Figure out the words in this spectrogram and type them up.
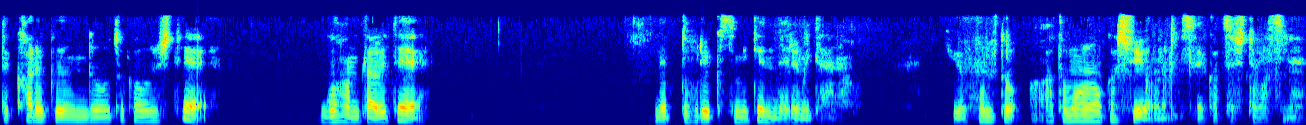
で、軽く運動とかをして、ご飯食べて、ネットフリックス見て寝るみたいな、いう、本当頭のおかしいような生活してますね。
